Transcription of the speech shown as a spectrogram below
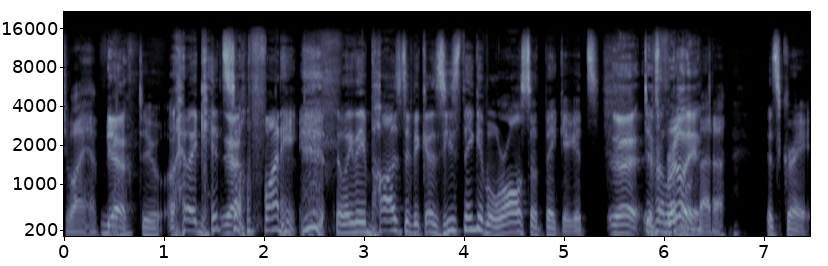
Do I have Yeah. two? like it's Yeah. so funny. They're like they paused it because he's thinking, but we're also thinking. It's it's different level of meta. It's great.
